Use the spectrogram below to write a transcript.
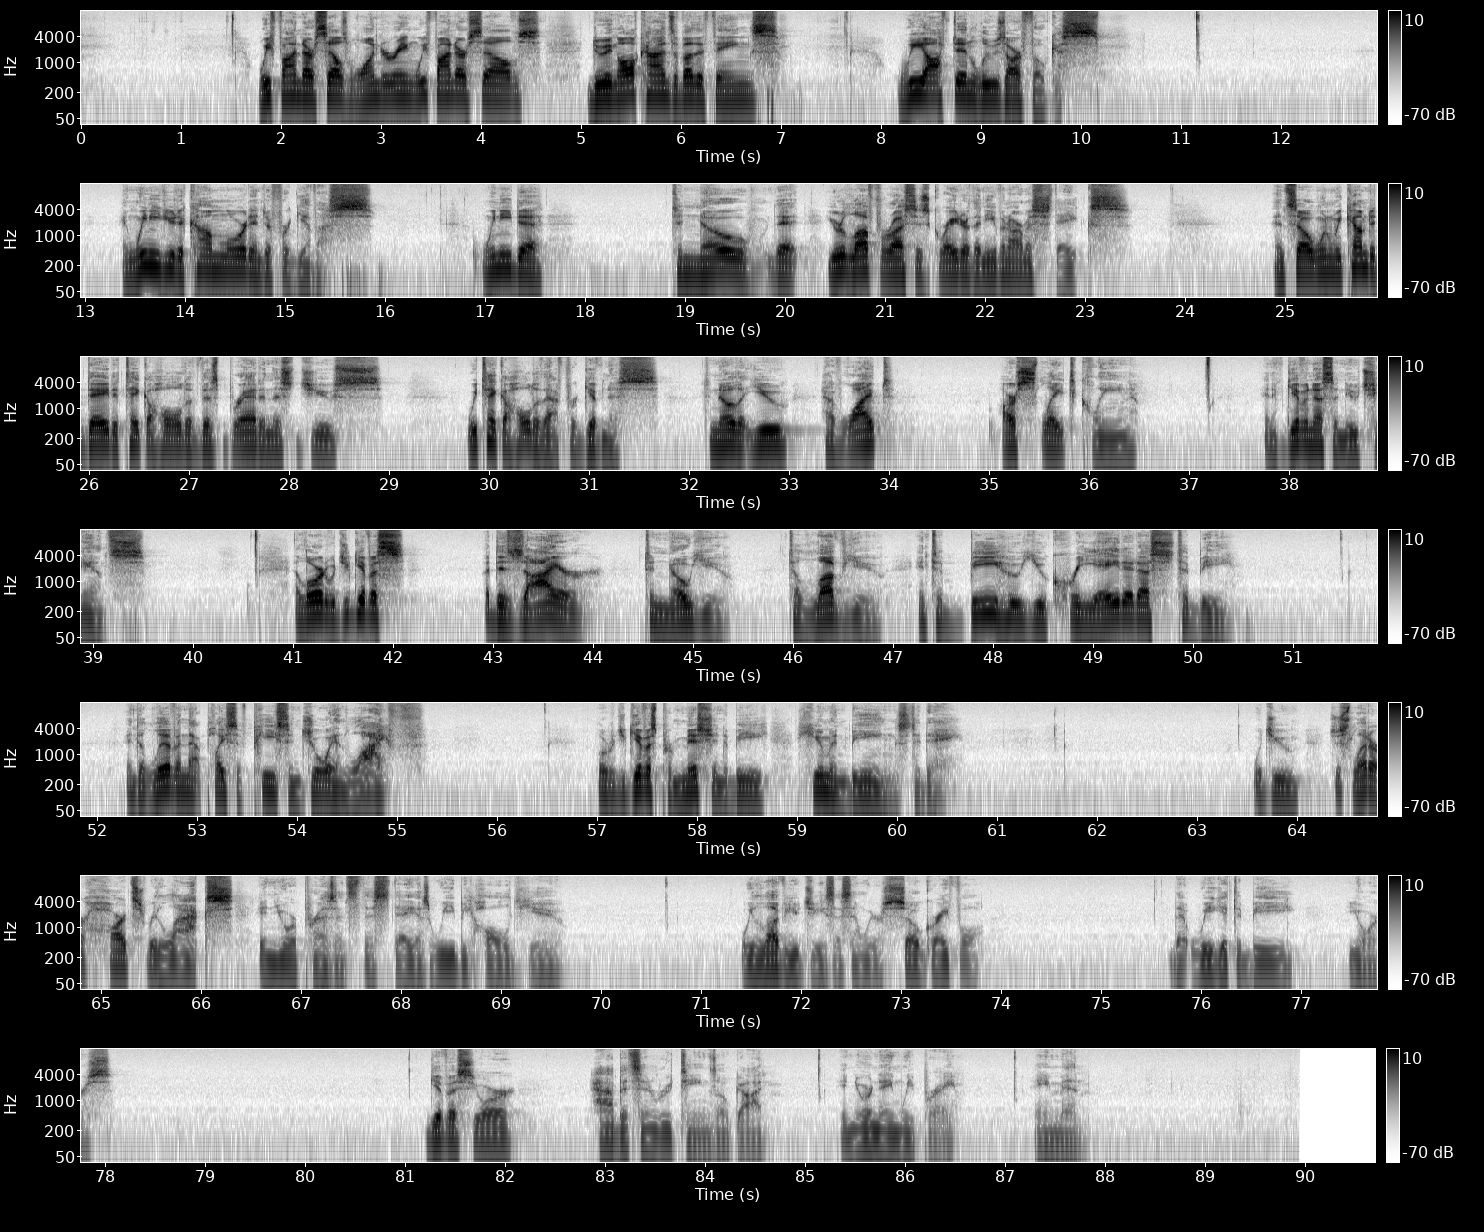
We find ourselves wandering, we find ourselves doing all kinds of other things. We often lose our focus. And we need you to come, Lord, and to forgive us. We need to, to know that your love for us is greater than even our mistakes. And so when we come today to take a hold of this bread and this juice, we take a hold of that forgiveness to know that you have wiped our slate clean and have given us a new chance. And Lord, would you give us a desire to know you, to love you, and to be who you created us to be, and to live in that place of peace and joy and life. Lord, would you give us permission to be human beings today? Would you just let our hearts relax in your presence this day as we behold you? We love you, Jesus, and we are so grateful that we get to be yours. Give us your habits and routines, oh God. In your name we pray. Amen.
